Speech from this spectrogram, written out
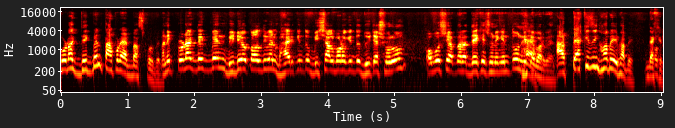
প্রোডাক্ট দেখবেন তারপরে অ্যাডভান্স করবেন। মানে প্রোডাক্ট দেখবেন ভিডিও কল দিবেন ভাইয়ের কিন্তু বিশাল বড় কিন্তু দুইটা শোরুম অবশ্যই আপনারা দেখে শুনে কিন্তু নিতে হ্যাঁ, পারবেন। আর প্যাকেজিং হবে এইভাবে দেখেন.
